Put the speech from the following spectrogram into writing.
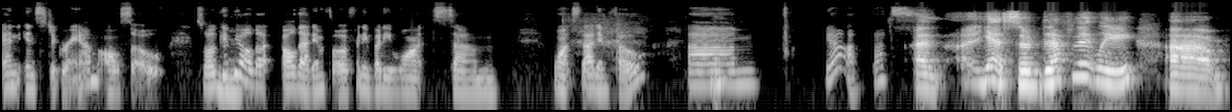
and Instagram also. So I'll give mm-hmm. you all that all that info if anybody wants um, wants that info. Um, yeah, that's uh, yes. So definitely. Um,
